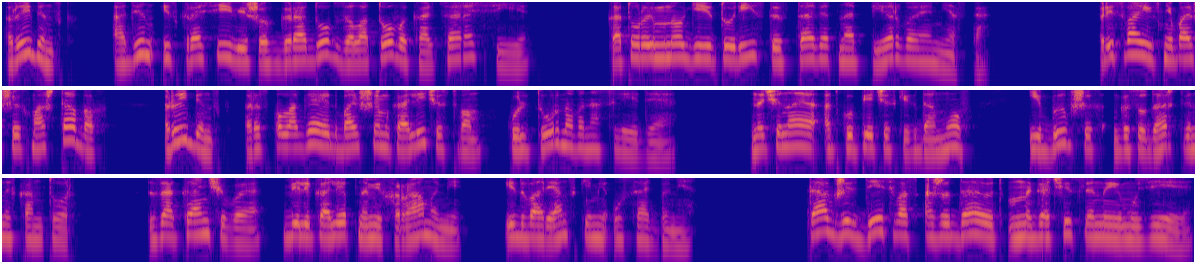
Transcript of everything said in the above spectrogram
Рыбинск — один из красивейших городов Золотого кольца России, который многие туристы ставят на первое место. При своих небольших масштабах Рыбинск располагает большим количеством культурного наследия, начиная от купеческих домов и бывших государственных контор – заканчивая великолепными храмами и дворянскими усадьбами. Также здесь вас ожидают многочисленные музеи,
